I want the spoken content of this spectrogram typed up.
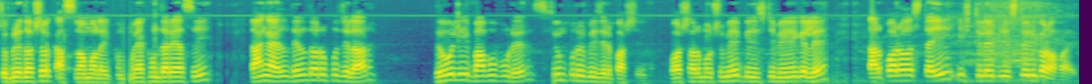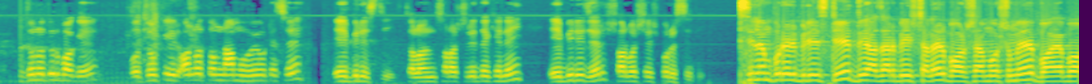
সুপ্রিয় দর্শক, আসসালামু আলাইকুম। আমি এখন দাঁড়িয়ে আছি টাঙ্গাইল দেলদর উপজেলার দেউলি বাবুপুরের সিমপুরের ব্রিজের পাশে। বর্ষার মৌসুমে ব্রিজটি ভেঙে গেলে তারপর অস্থায়ী স্টিলের ব্রিজ তৈরি করা হয়। জন দুর্ভোগে ও ঝুঁকির অন্যতম নাম হয়ে উঠেছে এই ব্রিজটি। চলন সরাসরি দেখে নেই এই ব্রিজের সর্বশেষ পরিস্থিতি। সিলেমপুরের ব্রিজটি দুই হাজার বিশ সালের বর্ষা মৌসুমে ভয়াবহ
